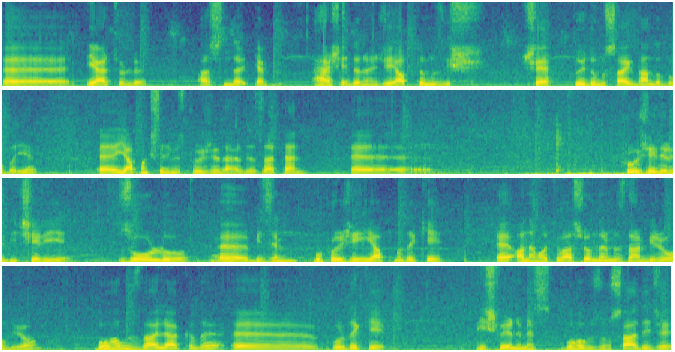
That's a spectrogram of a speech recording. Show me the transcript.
Ee, diğer türlü aslında ya her şeyden önce yaptığımız iş şey duyduğumuz saygıdan da dolayı e, yapmak istediğimiz projelerde zaten e, projelerin içeriği, zorluğu e, bizim bu projeyi yapmadaki e, ana motivasyonlarımızdan biri oluyor. Bu havuzla alakalı e, buradaki işverenimiz bu havuzun sadece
